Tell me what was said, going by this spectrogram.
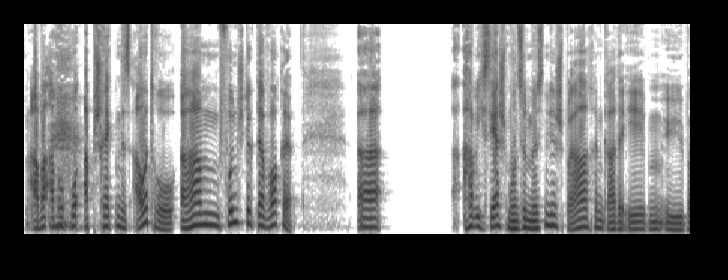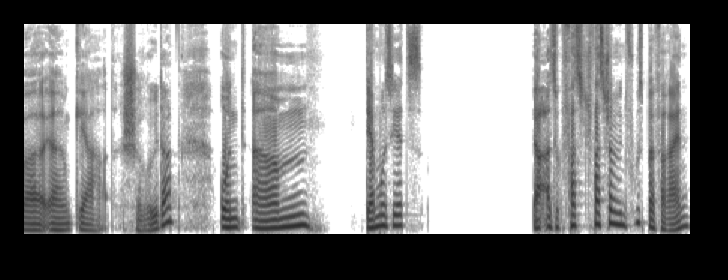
Aber apropos abschreckendes Outro, ähm, Fundstück der Woche. Äh, habe ich sehr schmunzeln müssen. Wir sprachen gerade eben über äh, Gerhard Schröder und ähm, der muss jetzt, ja, also fast, fast schon wie ein Fußballverein,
